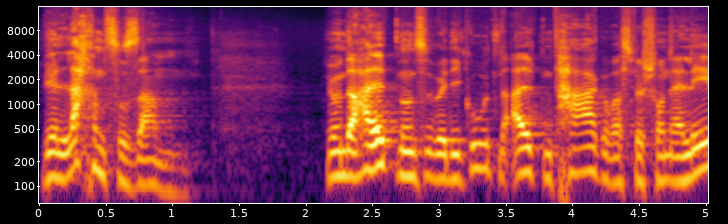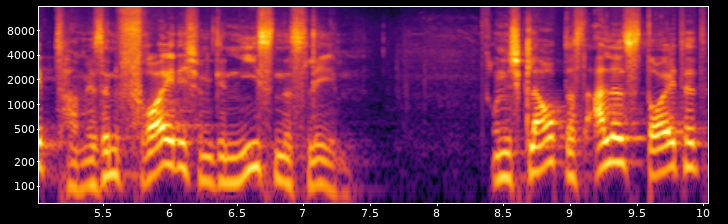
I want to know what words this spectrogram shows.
Wir lachen zusammen. Wir unterhalten uns über die guten alten Tage, was wir schon erlebt haben. Wir sind freudig und genießen das Leben. Und ich glaube, das alles deutet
